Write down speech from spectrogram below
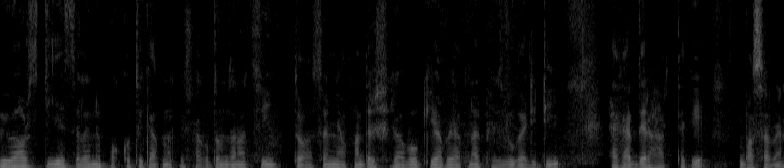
ভিউয়ার্স ডিএসএলএনের পক্ষ থেকে আপনাকে স্বাগতম জানাচ্ছি। তো আজ আমি আপনাদের শেখাবো কীভাবে আপনার ফেসবুক আইডিটি হ্যাকারদের হাত থেকে বাঁচাবেন।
